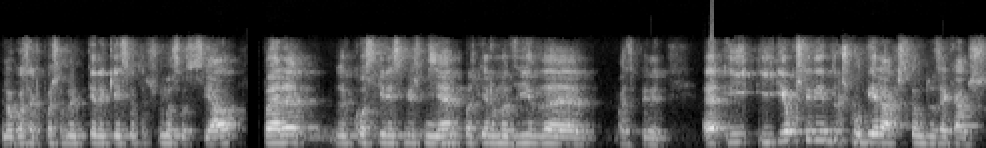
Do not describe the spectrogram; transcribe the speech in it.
e não consegue depois também ter aqui a sua transformação social para conseguir esse mesmo dinheiro para ter uma vida mais independente. Uh, e, e, eu gostaria de responder à questão do Zé Carlos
